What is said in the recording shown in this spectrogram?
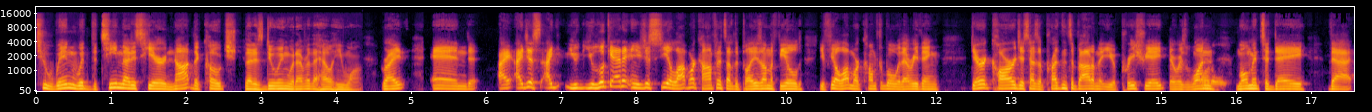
to win with the team that is here, not the coach that is doing whatever the hell he wants. Right. And I, I just I you you look at it and you just see a lot more confidence out of the plays on the field. You feel a lot more comfortable with everything. Derek Carr just has a presence about him that you appreciate. There was one totally. moment today that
